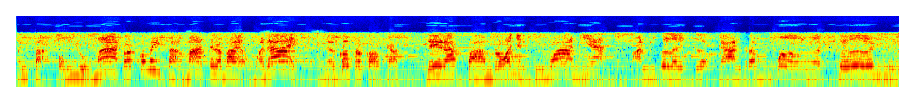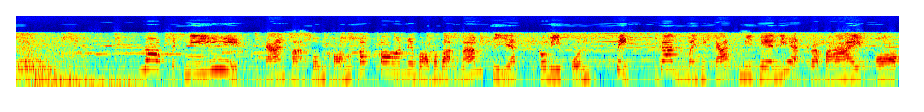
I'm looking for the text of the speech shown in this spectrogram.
มันสะสมอยู่มากแล้วก็ไม่สามารถจะระบายออกมาได้ แล้วก็ประกอบกับได้รับความร้อนอย่างที่ว่านี้มันก็เลยเกิดการระเบิดขึ้น นอกจากนี้ การสะสมของตะกอนในบ่อบำบัดน้ำเสียก็มีผลปิดกั้นไม่ให้ก๊าซมีเทนเนี่ยระบายออก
